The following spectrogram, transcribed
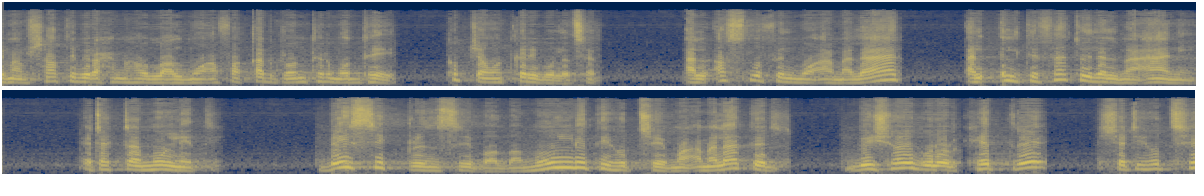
ইমাম সাতিবি রহমাউল্লাহ মুআফাকার গ্রন্থের মধ্যে খুব চমৎকারই বলেছেন আল আসলুফিল মুআমালাত আল ইলতিফাতু ইলাল এটা একটা মূলনীতি। বেসিক প্রিন্সিপাল বা মূলনীতি হচ্ছে মামালাতের বিষয়গুলোর ক্ষেত্রে, সেটি হচ্ছে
